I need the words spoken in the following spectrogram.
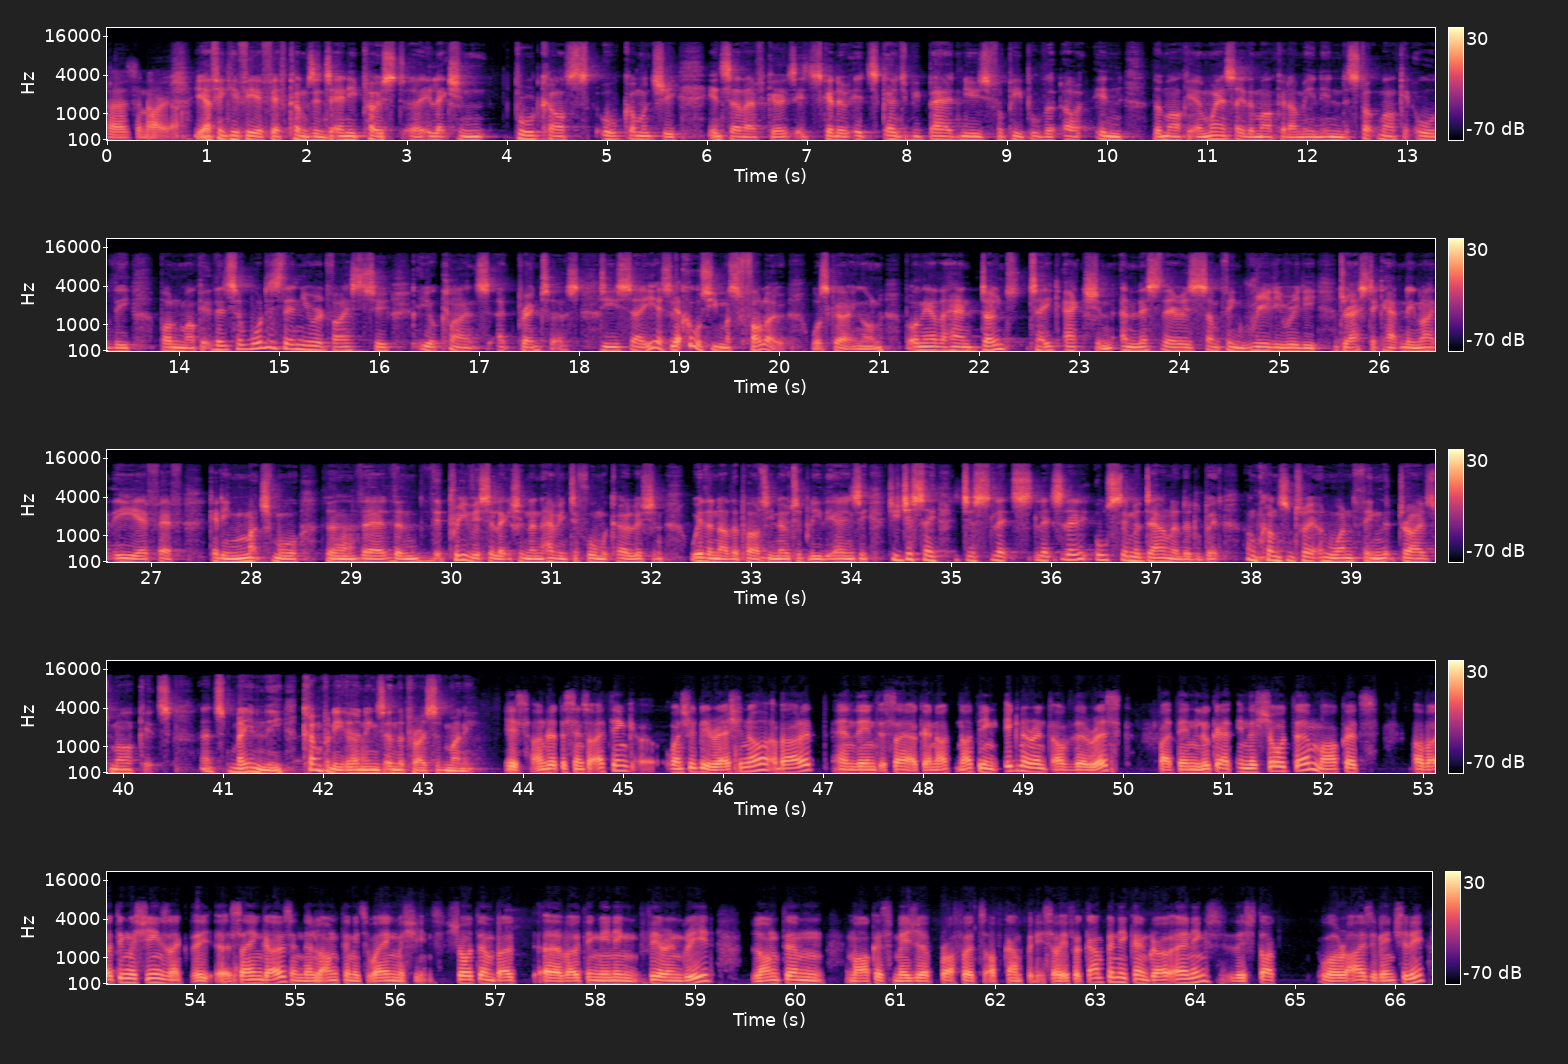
uh, scenario. Yeah, I think if EFF comes into any post uh, election broadcasts or commentary in South Africa, it's, it's, going to it's going to be bad news for people that are in the market. And when I say the market, I mean in the stock market or the bond market. So, what is then your advice to your clients at Brenthurst? Do you say yes, of yep. course you must follow what's going on, but on the other hand, don't take action unless there is something really, really drastic happening, like the EFF getting much more than yeah. the than the previous election and having to form a coalition with another party, notably the ANC do you just say, just let's let's let it all simmer down a little bit and concentrate on one thing that drives markets? That's mainly company earnings and the price of money. Yes, hundred percent. So I think one should be rational about it, and then to say, okay, not not being ignorant of the risk, but then look at in the short term markets are voting machines, like the uh, saying goes, and the long term it's weighing machines. Short term vote uh, voting meaning fear and greed long term markets measure profits of companies. So if a company can grow earnings, the stock will rise eventually.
